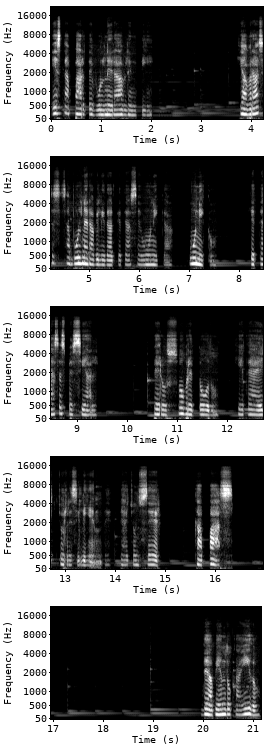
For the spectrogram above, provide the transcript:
esta parte vulnerable en ti. Que abraces esa vulnerabilidad que te hace única, único, que te hace especial, pero sobre todo que te ha hecho resiliente, te ha hecho un ser capaz de habiendo caído,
